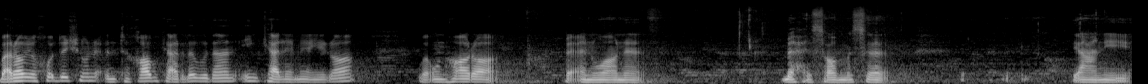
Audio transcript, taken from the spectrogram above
برای خودشون انتخاب کرده بودن این کلمه ای را و اونها را به عنوان به حساب مثل یعنی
